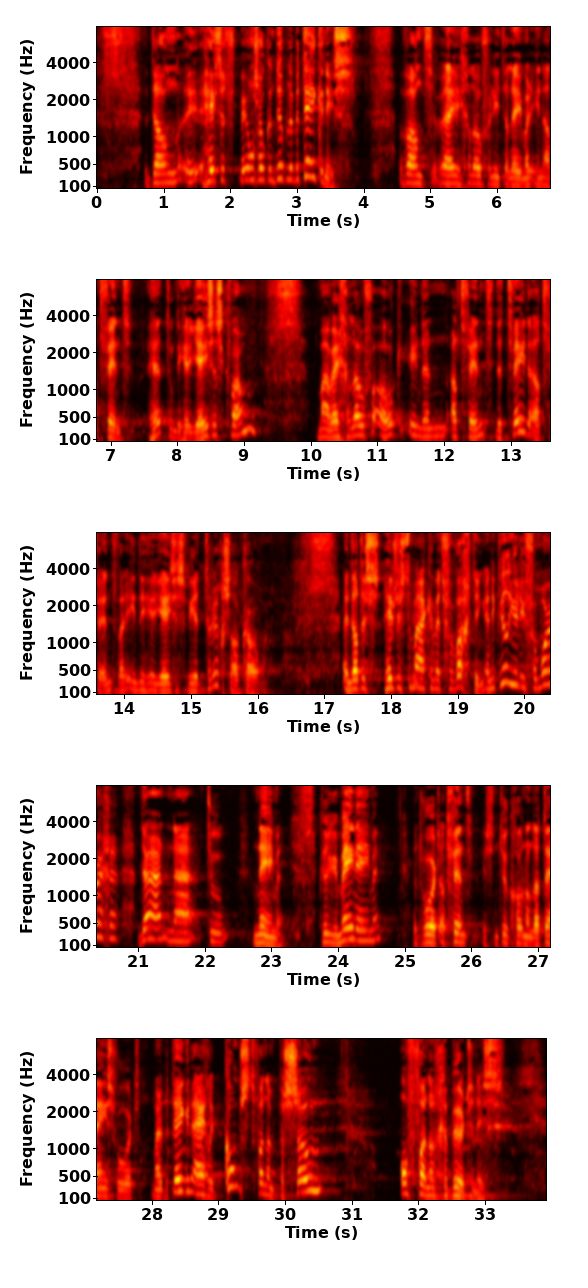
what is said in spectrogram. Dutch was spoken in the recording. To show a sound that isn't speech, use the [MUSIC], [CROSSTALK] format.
Dan eh, heeft het bij ons ook een dubbele betekenis. Want wij geloven niet alleen maar in Advent, hè, toen de Heer Jezus kwam, maar wij geloven ook in een Advent, de tweede Advent, waarin de Heer Jezus weer terug zal komen. En dat is, heeft dus te maken met verwachting. En ik wil jullie vanmorgen daar naartoe nemen. Ik wil jullie meenemen. Het woord advent is natuurlijk gewoon een Latijns woord. Maar het betekent eigenlijk komst van een persoon of van een gebeurtenis.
